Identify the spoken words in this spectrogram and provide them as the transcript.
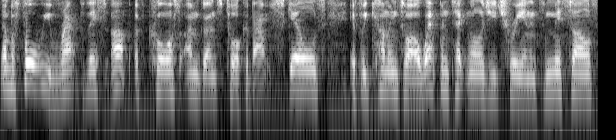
Now before we wrap this up, of course, I'm going to talk about skills. If we come into our weapon technology tree and into missiles,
